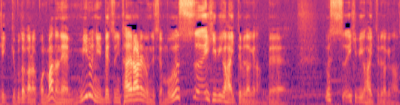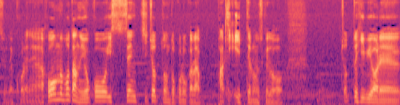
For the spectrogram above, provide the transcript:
結局だからこれまだね見るに別に耐えられるんですよ。もう薄いひびが入ってるだけなんで薄いひびが入ってるだけなんですよね。これねホームボタンの横1センチちょっとのところからパキーってるんですけどちょっとひび割れ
